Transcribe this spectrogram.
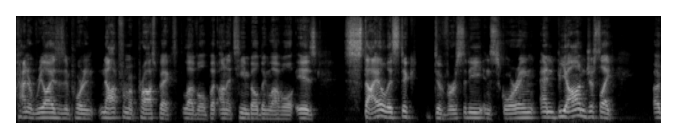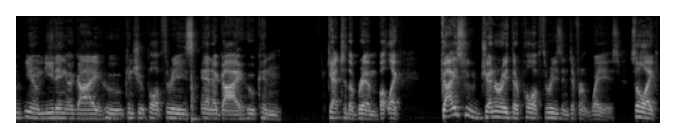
kind of realized is important, not from a prospect level, but on a team building level, is stylistic diversity in scoring and beyond just like a, you know needing a guy who can shoot pull up threes and a guy who can get to the rim but like guys who generate their pull up threes in different ways. So like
